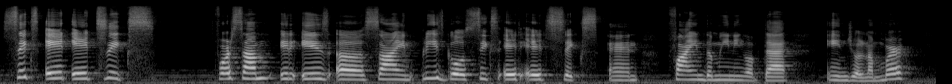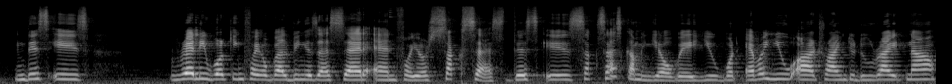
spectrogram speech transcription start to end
six, eight, eight, six. For some, it is a sign. Please go six, eight, eight, six and find the meaning of that angel number. This is really working for your well-being as i said and for your success this is success coming your way you whatever you are trying to do right now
